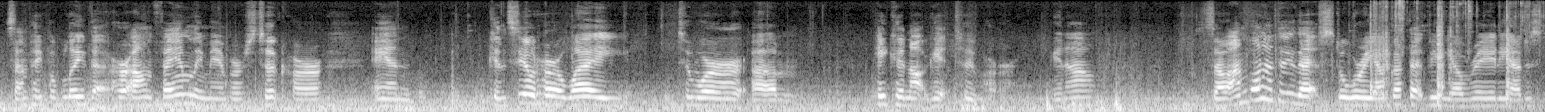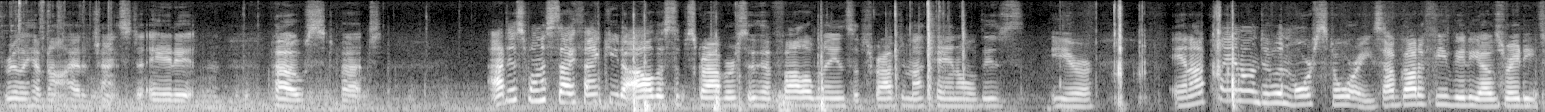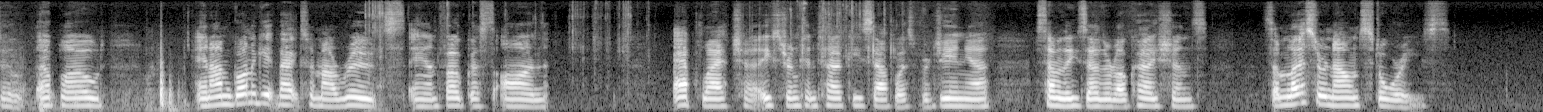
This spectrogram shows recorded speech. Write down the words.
some people believe that her own family members took her and concealed her away to where um, he could not get to her you know so I'm going to do that story. I've got that video ready. I just really have not had a chance to edit and post. But I just want to say thank you to all the subscribers who have followed me and subscribed to my channel this year. And I plan on doing more stories. I've got a few videos ready to upload. And I'm going to get back to my roots and focus on Appalachia, Eastern Kentucky, Southwest Virginia, some of these other locations, some lesser known stories.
